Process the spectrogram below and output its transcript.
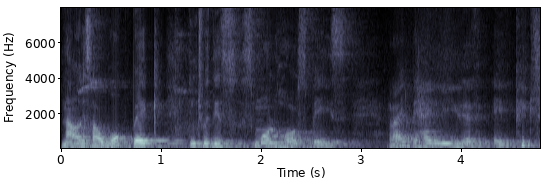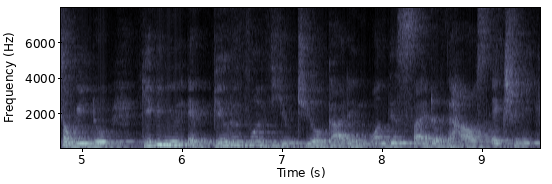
Now as i walk back into this small hall space right behind me you have a picture window giving you a beautiful view to your garden on this side of the house. Actually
